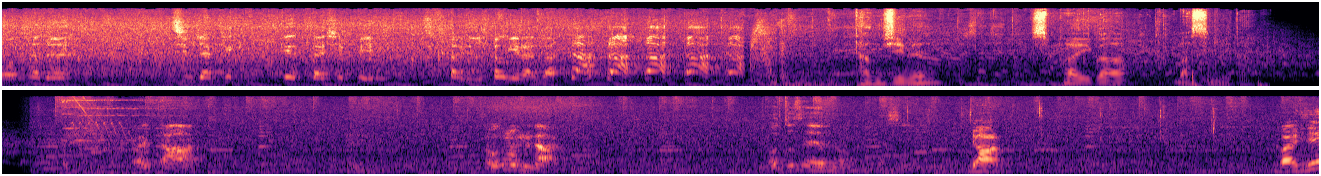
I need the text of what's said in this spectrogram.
뭐 다들 짐작했다시피 스파이 형이란다. 당신은 스파이가 맞습니다. 맛있다. 너그럽니다. 어떠세요, 형? 다시. 야. 맛이?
